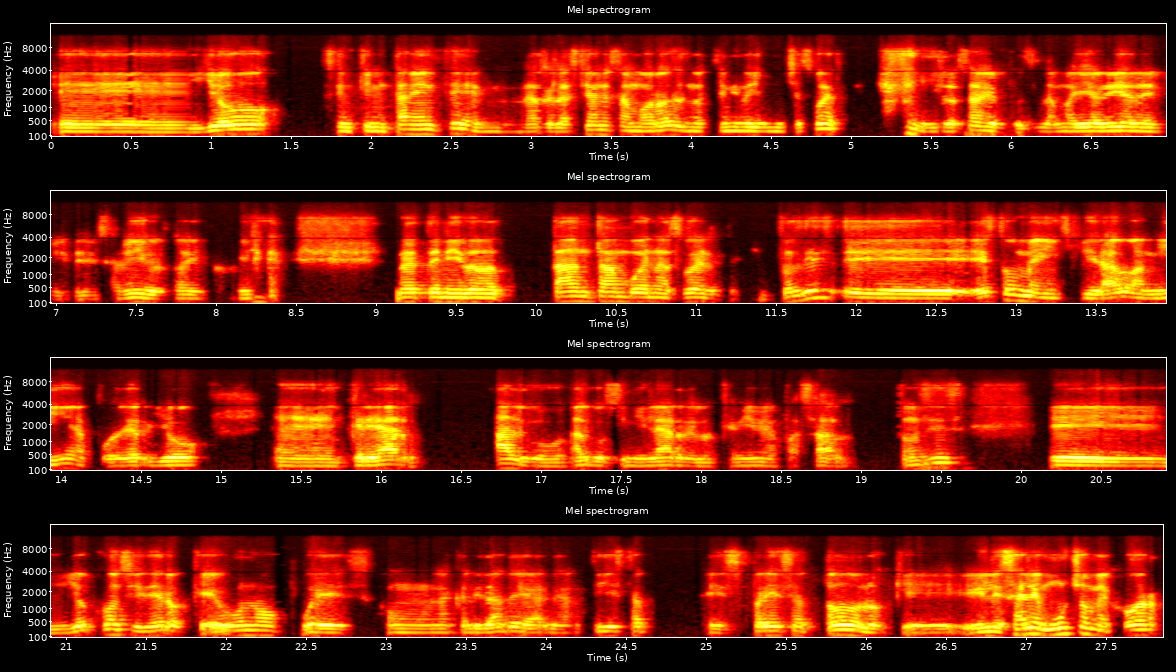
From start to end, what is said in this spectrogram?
Eh, yo sentimentalmente en las relaciones amorosas no he tenido mucha suerte. Y lo sabe pues la mayoría de, mis, amigos ¿no? no he tenido tan tan buena suerte. Entonces eh, esto me ha inspirado a mí a poder yo eh, crear algo algo similar de lo que a mí me ha pasado. Entonces eh, yo considero que uno pues con la calidad de artista expresa todo lo que le sale mucho mejor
